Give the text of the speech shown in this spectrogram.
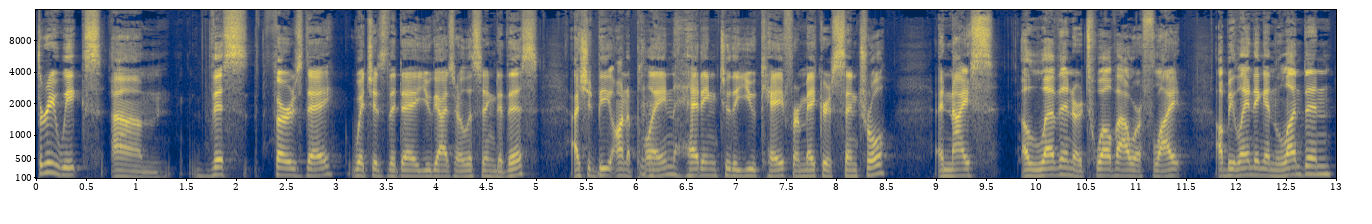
three weeks. Um, this Thursday, which is the day you guys are listening to this, I should be on a plane heading to the UK for Makers Central, a nice 11 or 12 hour flight. I'll be landing in London,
